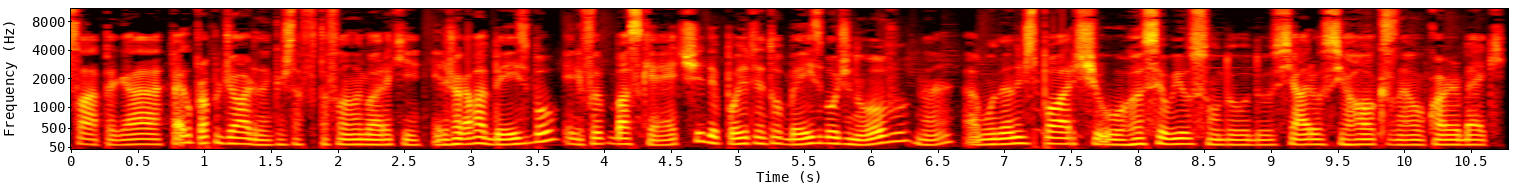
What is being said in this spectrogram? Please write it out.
sei lá, pegar. Pega o próprio Jordan, que a gente tá, tá falando agora aqui. Ele jogava beisebol, ele foi pro basquete, depois ele tentou beisebol de novo, né? Uh, mudando de esporte, o Russell Wilson do, do Seattle Seahawks, né, o quarterback.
